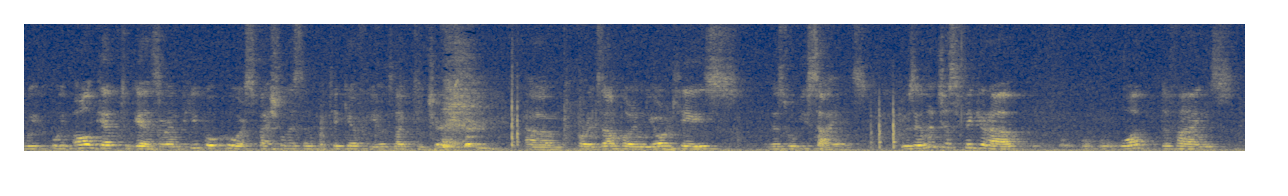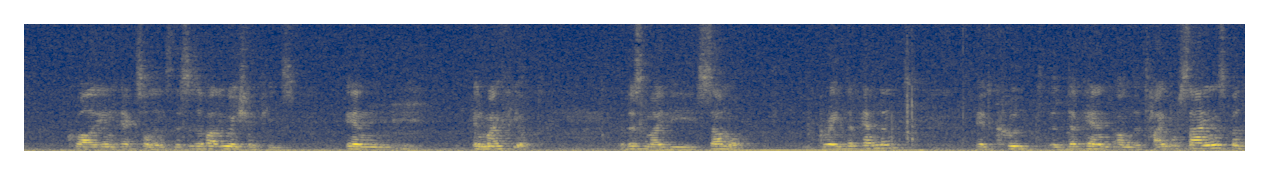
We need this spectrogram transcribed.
we, we all get together and people who are specialists in particular fields like teachers, um, for example, in your case, this will be science. You say, let's just figure out what defines quality and excellence. This is evaluation piece in, in my field. This might be somewhat grade dependent. It could depend on the type of science, but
